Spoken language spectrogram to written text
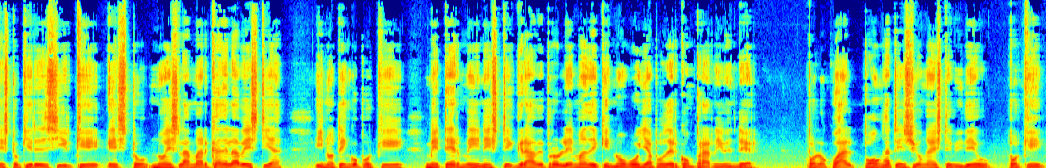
esto quiere decir que esto no es la marca de la bestia, y no tengo por qué meterme en este grave problema de que no voy a poder comprar ni vender. Por lo cual, pon atención a este video, porque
